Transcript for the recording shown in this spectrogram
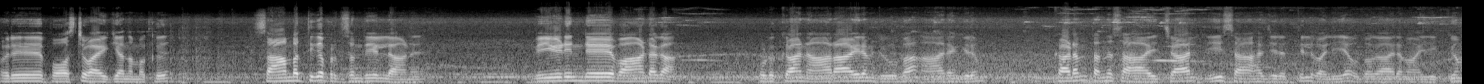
ഒരു പോസ്റ്റ് വായിക്കാം നമുക്ക്. സാമ്പത്തിക പ്രതിസന്ധിയിലാണ് വീടിന്റെ വാടക കൊടുക്കാൻ ആറായിരം രൂപ ആരെങ്കിലും കടം തന്ന് സഹായിച്ചാൽ ഈ സാഹചര്യത്തിൽ വലിയ ഉപകാരമായിരിക്കും.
